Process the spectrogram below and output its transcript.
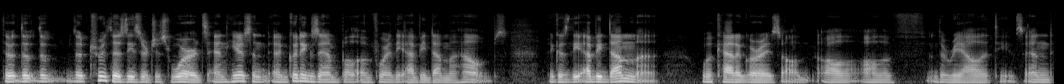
the, the, the, the truth is these are just words, and here's an, a good example of where the Abhidhamma helps, because the Abhidhamma will categorize all, all, all of the realities. And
